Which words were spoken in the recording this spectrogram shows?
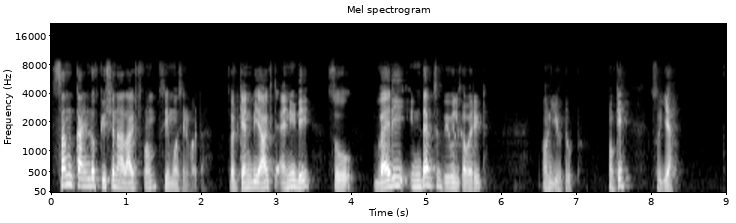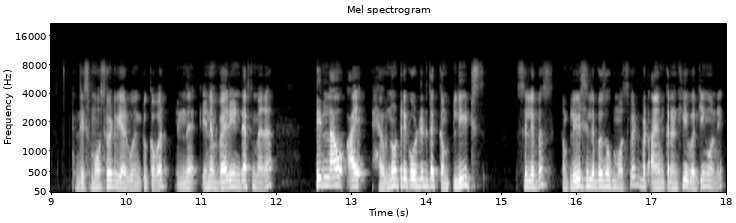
some kind of question are asked from CMOS inverter. So it can be asked any day. So very in depth we will cover it on YouTube. Okay. So yeah, this MOSFET we are going to cover in the in a very in depth manner. Till now I have not recorded the complete syllabus, complete syllabus of MOSFET, but I am currently working on it.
